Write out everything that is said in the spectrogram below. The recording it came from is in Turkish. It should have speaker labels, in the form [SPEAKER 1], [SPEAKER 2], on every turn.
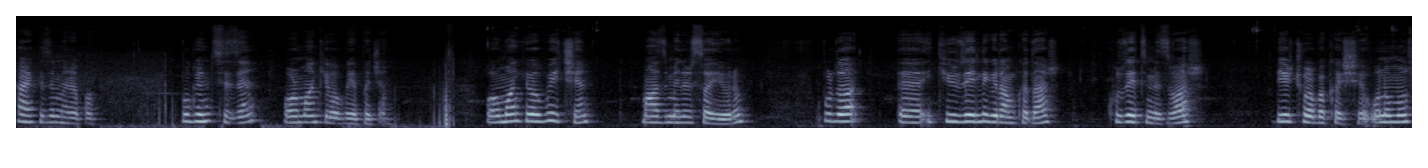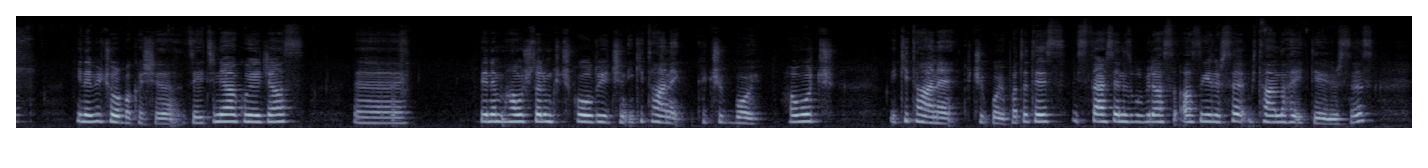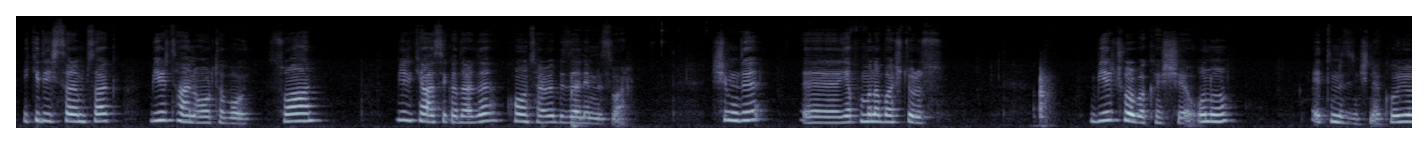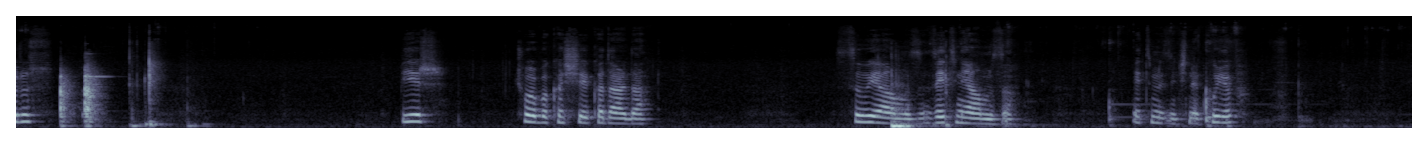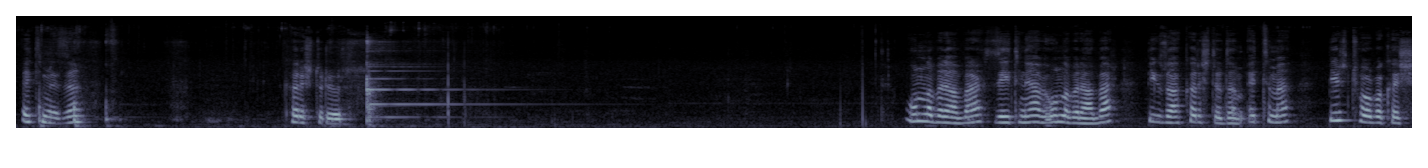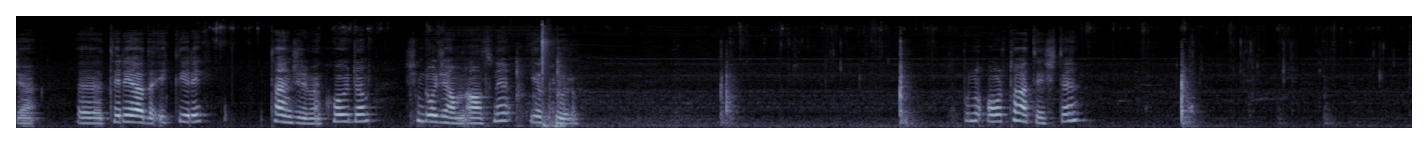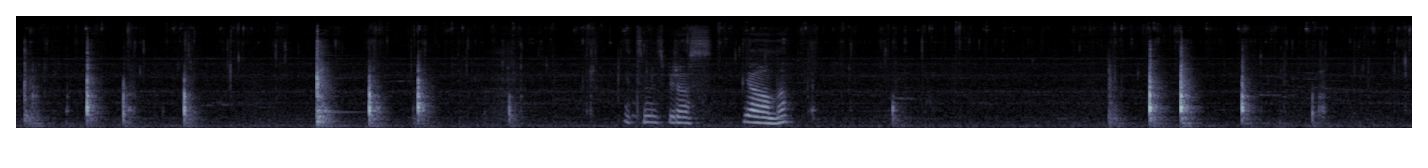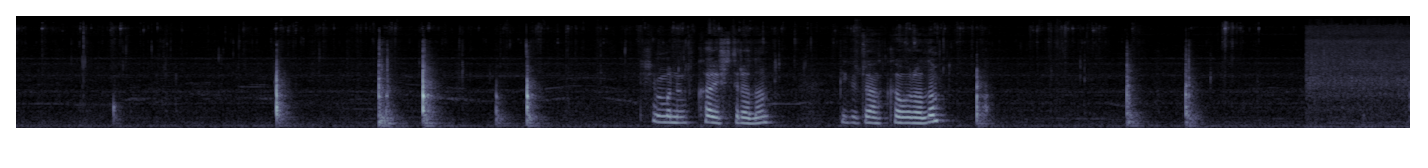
[SPEAKER 1] Herkese merhaba. Bugün size orman kebabı yapacağım. Orman kebabı için malzemeleri sayıyorum. Burada e, 250 gram kadar kuzu etimiz var. 1 çorba kaşığı unumuz. Yine 1 çorba kaşığı zeytinyağı koyacağız. E, benim havuçlarım küçük olduğu için 2 tane küçük boy havuç, 2 tane küçük boy patates. İsterseniz bu biraz az gelirse bir tane daha ekleyebilirsiniz. 2 diş sarımsak, bir tane orta boy soğan, bir kase kadar da konserve bezelyemiz var. Şimdi e, yapımına başlıyoruz. Bir çorba kaşığı unu etimizin içine koyuyoruz. Bir çorba kaşığı kadar da sıvı yağımızı, zeytinyağımızı etimizin içine koyup etimizi karıştırıyoruz. Onunla beraber zeytinyağı ve onunla beraber bir güzel karıştırdığım etime bir çorba kaşığı e, tereyağı da ekleyerek tencereme koydum. Şimdi ocağımın altına yakıyorum. Bunu orta ateşte etimiz biraz yağlı. Şimdi bunu karıştıralım. Bir güzel kavuralım.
